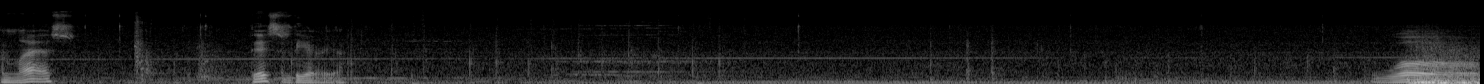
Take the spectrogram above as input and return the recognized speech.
Unless... This is the area. Whoa.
